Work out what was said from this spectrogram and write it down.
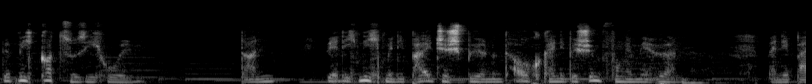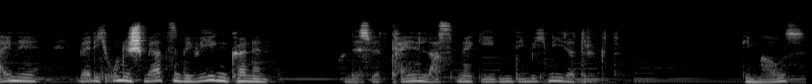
wird mich Gott zu sich holen. Dann werde ich nicht mehr die Peitsche spüren und auch keine Beschimpfungen mehr hören. Meine Beine werde ich ohne Schmerzen bewegen können, und es wird keine Last mehr geben, die mich niederdrückt. Die Maus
